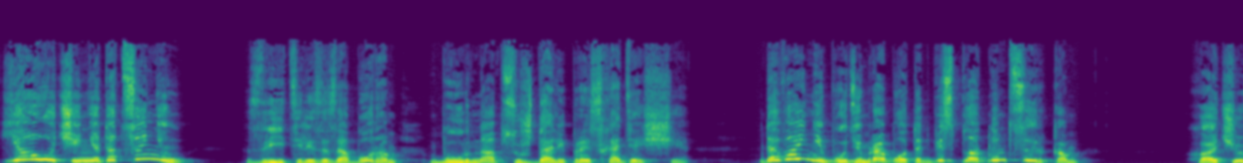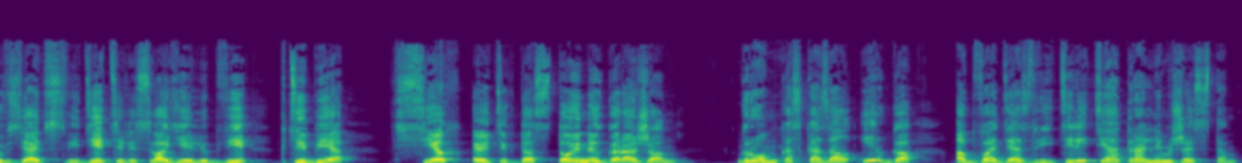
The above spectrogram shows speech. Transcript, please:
«Я очень это ценю!» Зрители за забором бурно обсуждали происходящее. «Давай не будем работать бесплатным цирком!» «Хочу взять в свидетели своей любви к тебе всех этих достойных горожан!» Громко сказал Ирга, обводя зрителей театральным жестом.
